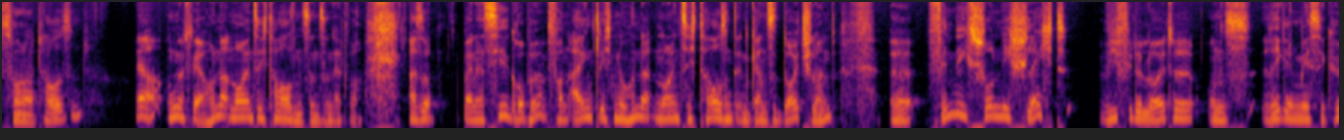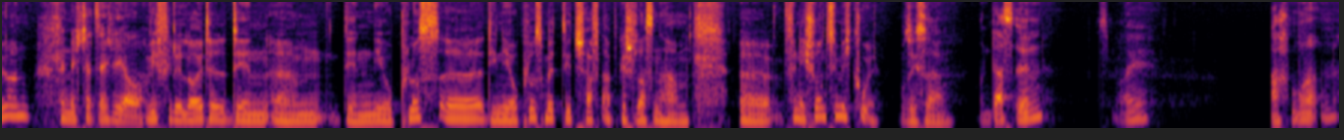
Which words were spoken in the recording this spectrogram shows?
200.000? Ja, ungefähr. 190.000 sind es in etwa. Also bei einer Zielgruppe von eigentlich nur 190.000 in ganz Deutschland äh, finde ich es schon nicht schlecht, wie viele Leute uns regelmäßig hören. Finde ich tatsächlich auch. Wie viele Leute den, ähm, den Neo Plus, äh, die Neo Plus Mitgliedschaft abgeschlossen haben. Äh, Finde ich schon ziemlich cool, muss ich sagen. Und das in zwei, acht Monaten?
